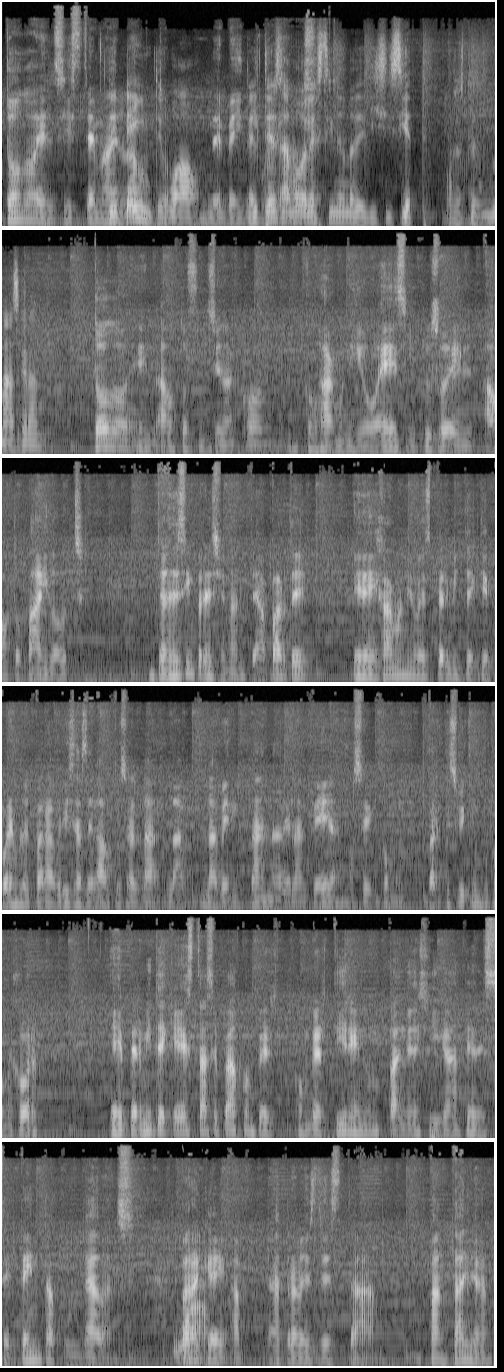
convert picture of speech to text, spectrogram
todo el sistema De del 20, auto, wow. De 20 El Tesla. Model S tiene una de 17. O sea, este es más grande. Todo el auto funciona con, con Harmony OS, incluso el autopilot. Entonces es impresionante. Aparte, eh, Harmony OS permite que, por ejemplo, el parabrisas del auto, o sea, la, la- la ventana delantera, no sé cómo, para que se ubique un poco mejor, eh, permite que ésta se pueda conver- convertir en un panel gigante de 70 pulgadas. Para que a, a través de esta pantalla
